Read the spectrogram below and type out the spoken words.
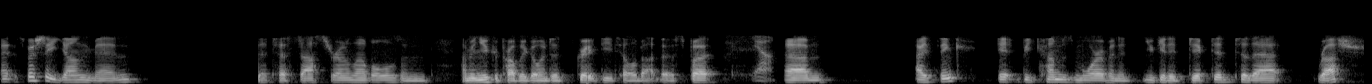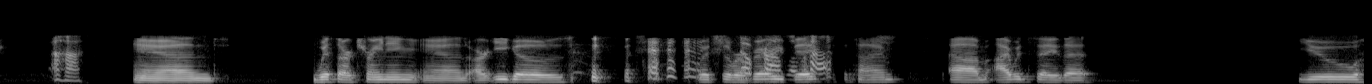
especially young men, the testosterone levels, and I mean, you could probably go into great detail about this, but Yeah. um, I think it becomes more of an, you get addicted to that rush. Uh-huh. And with our training and our egos, which were No very problem, big huh? at the time, um, I would say that you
